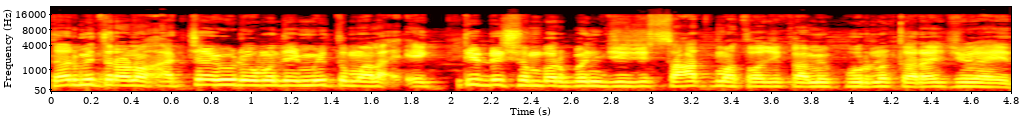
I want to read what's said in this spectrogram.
तर मित्रांनो आजच्या व्हिडिओमध्ये मी तुम्हाला एकतीस डिसेंबरपर्यंत जी जी सात महत्त्वाची कामे पूर्ण करायची आहेत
